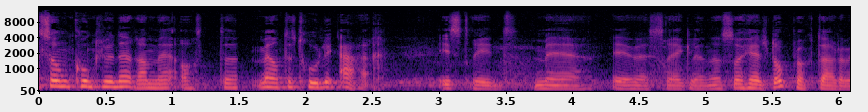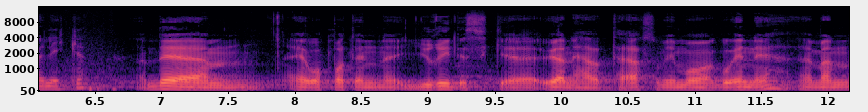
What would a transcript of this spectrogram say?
som konkluderer med at, uh, med at det trolig er i strid med EØS-reglene. Så helt opplagt er det vel ikke? Det mm, er åpenbart en juridisk eh, uenighet her som vi må gå inn i. Eh, men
